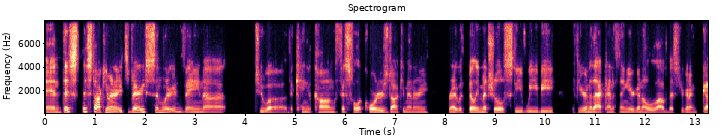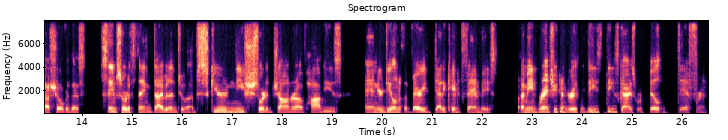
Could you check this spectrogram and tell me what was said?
and this this documentary it's very similar in vein uh, to uh, the King of Kong Fistful of Quarters documentary, right? With Billy Mitchell, Steve Wiebe. If you're into that kind of thing, you're gonna love this. You're gonna gush over this. Same sort of thing, diving into an obscure niche sort of genre of hobbies, and you're dealing with a very dedicated fan base. But I mean, Ranch, you can agree with me. These these guys were built different.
